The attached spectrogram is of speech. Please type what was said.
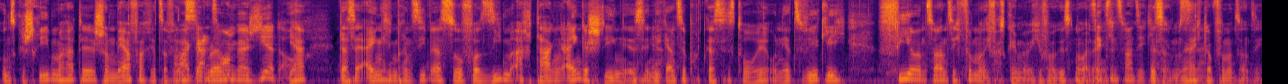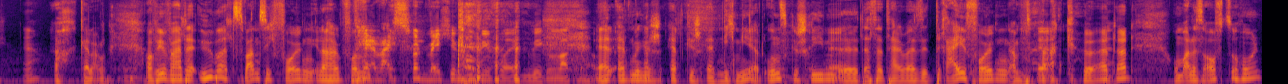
uns geschrieben hatte, schon mehrfach jetzt auf ganz Instagram. engagiert auch. Ja, dass er eigentlich im Prinzip erst so vor sieben, acht Tagen eingestiegen ist in Ja. die ganze Podcast-Historie und jetzt wirklich 24, 25, ich weiß gar nicht mehr, welche Folge ist heute? 26, eigentlich? Das, glaub ich, müsste ich glaube 25. Ja? Ach, keine Ahnung. Auf jeden Fall hat er über 20 Folgen innerhalb von Wer weiß schon, welche wie viele Folgen wir gemacht haben. Er, hat- er hat mir er hat er hat nicht mir, er hat uns geschrieben, äh, dass er teilweise drei Folgen am Tag gehört hat, um alles aufzuholen.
